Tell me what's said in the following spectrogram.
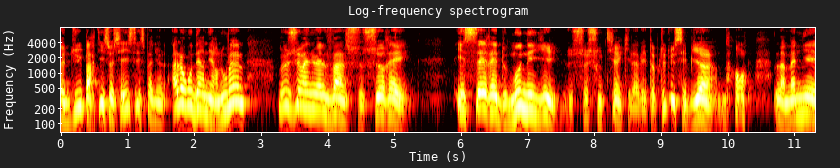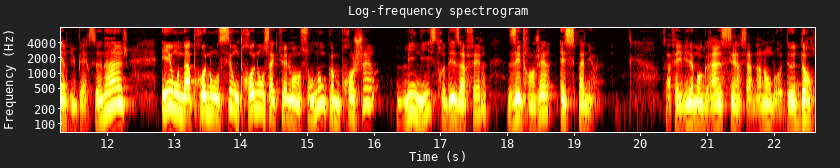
du Parti socialiste espagnol. Alors aux dernières nouvelles, M. Manuel Valls serait essaierait de monnayer ce soutien qu'il avait obtenu, c'est bien dans la manière du personnage, et on a prononcé, on prononce actuellement son nom comme prochain ministre des Affaires étrangères espagnol. Ça fait évidemment grincer un certain nombre de dents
